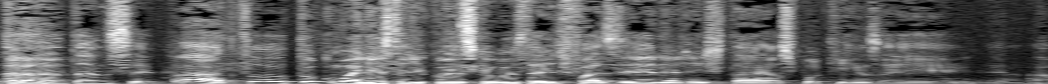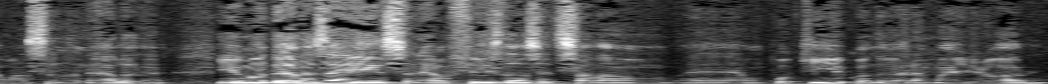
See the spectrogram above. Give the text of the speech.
Tô tentando ser. Ah, tô, tô com uma lista de coisas que eu gostaria de fazer, né? A gente está aos pouquinhos aí avançando nelas, né? E uma delas é isso, né? Eu fiz dança de salão é, um pouquinho quando eu era mais jovem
